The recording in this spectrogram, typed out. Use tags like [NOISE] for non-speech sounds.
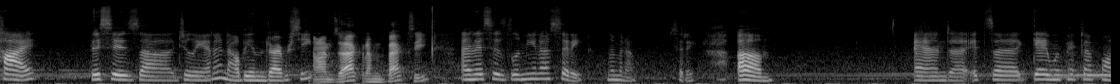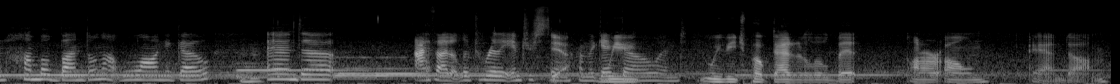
Hi, this is uh, Juliana, and I'll be in the driver's seat. I'm Zach, and I'm in the back seat. And this is Lumino City. Lumino City. Um, and uh, it's a game we picked up on Humble Bundle not long ago. Mm-hmm. And uh, I thought it looked really interesting Yeah, from the we- get go. And We've each poked at it a little bit on our own, and um,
